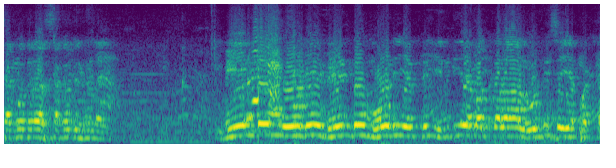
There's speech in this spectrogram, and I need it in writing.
சகோதர சகோதரிகளே மீண்டும் மோடி மீண்டும் மோடி என்று இந்திய மக்களால் உறுதி செய்யப்பட்ட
